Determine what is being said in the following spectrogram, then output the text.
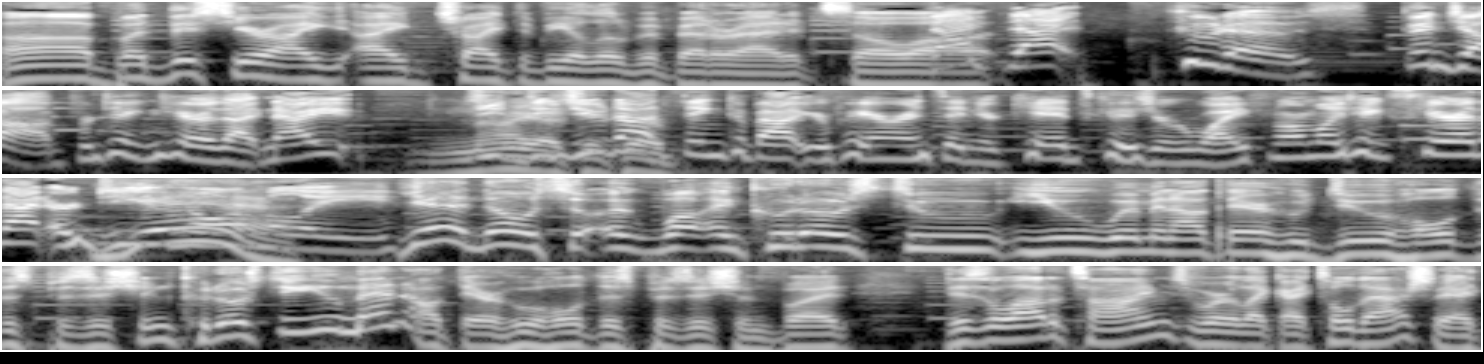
Uh, but this year, I I tried to be a little bit better at it. So uh, that, that, kudos. Good job for taking care of that. Now, you, Now did, did you not of- think about your parents and your kids because your wife normally takes care of that? Or do you normally? Yeah, no. So, uh, well, and kudos to you women out there who do hold this position. Kudos to you men out there who hold this position. But there's a lot of times where, like I told Ashley, I,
